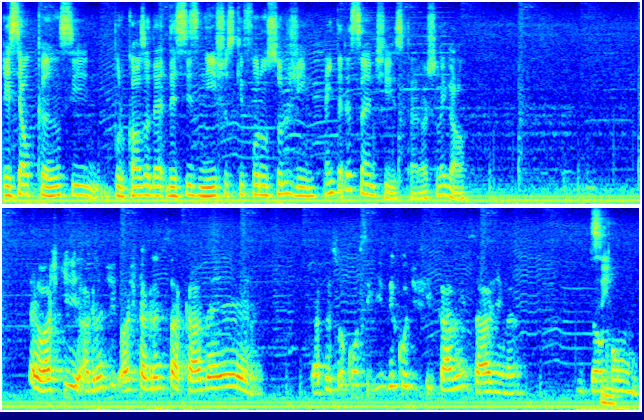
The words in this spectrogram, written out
esse alcance por causa de, desses nichos que foram surgindo. É interessante isso, cara. Eu acho legal. É, eu acho que a grande, eu acho que a grande sacada é é a pessoa conseguir decodificar a mensagem, né? Então, Sim.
